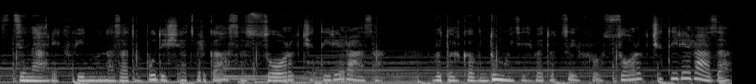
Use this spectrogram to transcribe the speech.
Сценарий к фильму «Назад в будущее» отвергался 44 раза. Вы только вдумайтесь в эту цифру. 44 раза.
